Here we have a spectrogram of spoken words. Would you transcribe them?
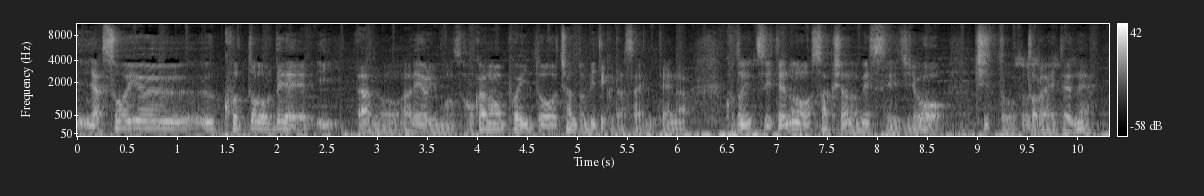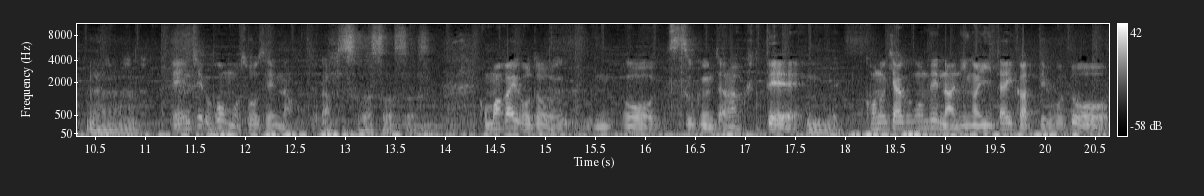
いやそういうことでいあのあれよりも他のポイントをちゃんと見てくださいみたいなことについての作者のメッセージをきちっと捉えてね。うん演じる方もそうせんなんじゃダメそうそうそうそ細かいことをつつくんじゃなくて、う、うん。この脚本で何が言いたいかっていうことを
